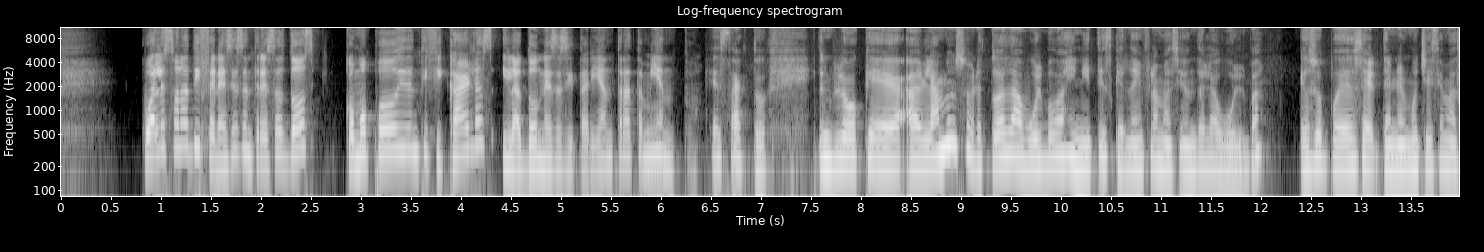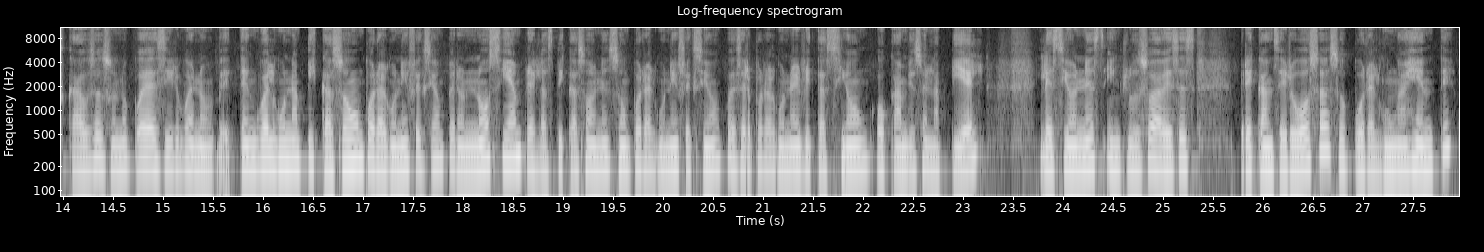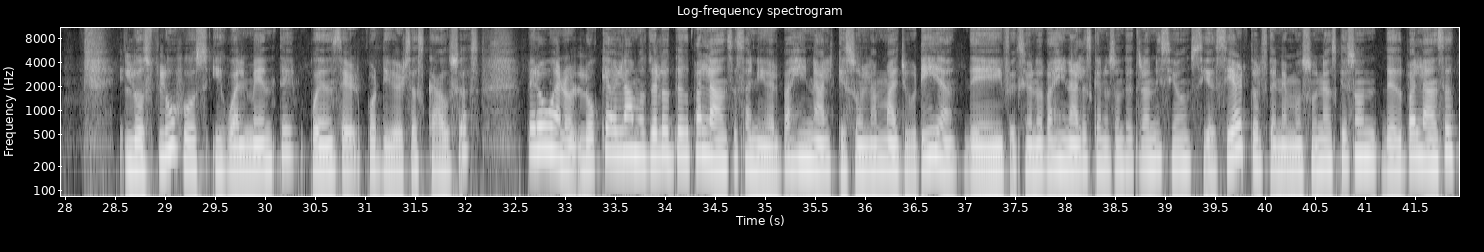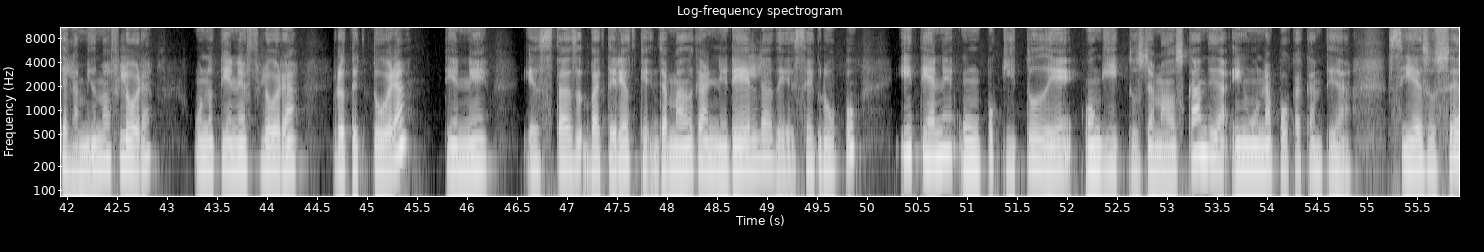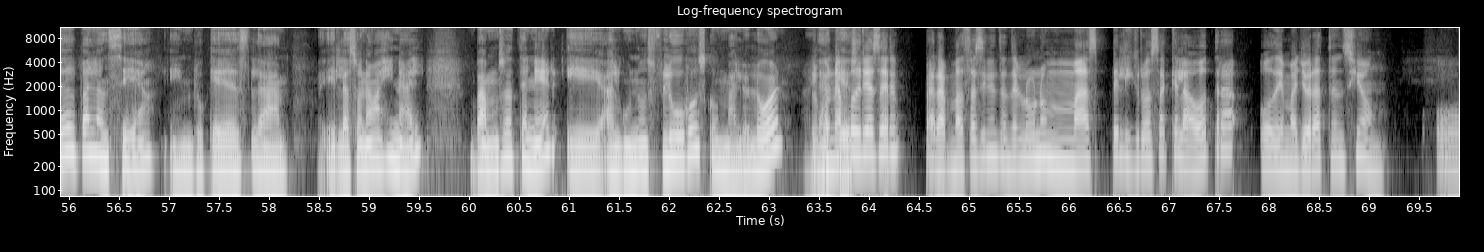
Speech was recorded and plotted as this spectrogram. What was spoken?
¿Cuáles son las diferencias entre esas dos? ¿Cómo puedo identificarlas y las dos necesitarían tratamiento? Exacto. Lo que hablamos sobre todo es la vulvovaginitis, que es la inflamación de la vulva. Eso puede ser, tener muchísimas causas. Uno puede decir, bueno, eh, tengo alguna picazón por alguna infección, pero no siempre las picazones son por alguna infección. Puede ser por alguna irritación o cambios en la piel, lesiones incluso a veces precancerosas o por algún agente. Los flujos igualmente pueden ser por diversas causas, pero bueno, lo que hablamos de los desbalances a nivel vaginal, que son la mayoría de infecciones vaginales que no son de transmisión, sí es cierto, tenemos unas que son desbalances de la misma flora. Uno tiene flora protectora, tiene estas bacterias que, llamadas Garnerella de ese grupo, y tiene un poquito de honguitos llamados cándida en una poca cantidad. Si eso se desbalancea en lo que es la, eh, la zona vaginal, vamos a tener eh, algunos flujos con mal olor. ¿Alguna podría ser, para más fácil entenderlo uno, más peligrosa que la otra o de mayor atención?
